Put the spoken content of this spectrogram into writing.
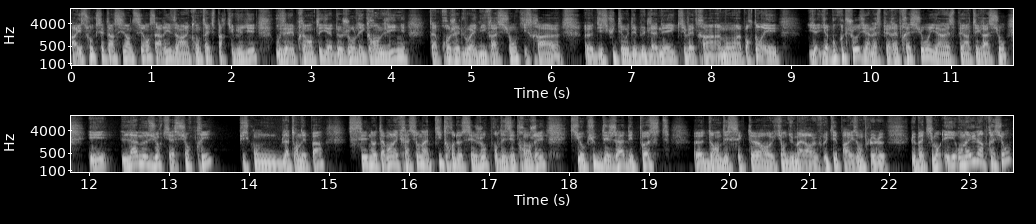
Alors il se trouve que cet incident de séance arrive dans un contexte particulier. Vous avez présenté il y a deux jours les grandes lignes d'un projet de loi immigration qui sera euh, discuté au début de l'année et qui va être un, un moment important. Et il y, y a beaucoup de choses. Il y a un aspect répression, il y a un aspect intégration. Et la mesure qui a surpris, puisqu'on ne l'attendait pas, c'est notamment la création d'un titre de séjour pour des étrangers qui occupent déjà des postes euh, dans des secteurs euh, qui ont du mal à recruter, par exemple le, le bâtiment. Et on a eu l'impression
